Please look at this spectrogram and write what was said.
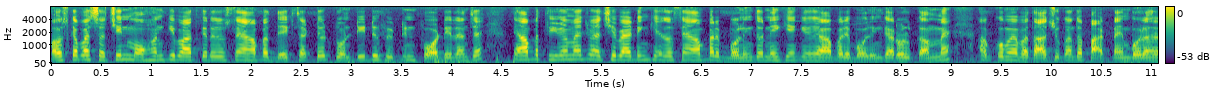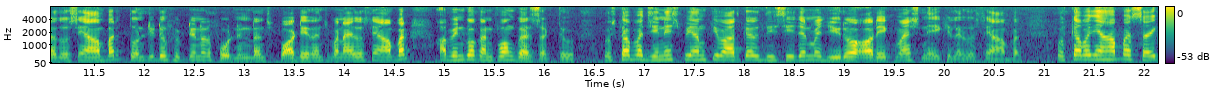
और उसके बाद सचिन मोहन की बात करें दोस्तों, यहाँ पर देख सकते हो twenty two fifteen forty run है। यहाँ पर तीनों मैच में अच्छी बैटिंग की है दोस्तों, यहाँ पर बॉलिंग तो नहीं किया क्योंकि यहाँ पर बॉलिंग का रोल कम है। आपको मैं बता चुका था पार्ट टाइम बॉलर है दोस्तों यहाँ पर। ट्वेंटी टू फिफ्टीन और फोर्टीन रन फोर्टी रन बनाए दोस्तों यहाँ पर। आप इनको कन्फर्म कर सकते हो। उसके बाद जिनेश पीएम की बात करें दिस सीज़न में ज़ीरो और एक मैच नहीं खेले दोस्तों यहाँ पर। उसके बाद यहाँ पर सही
